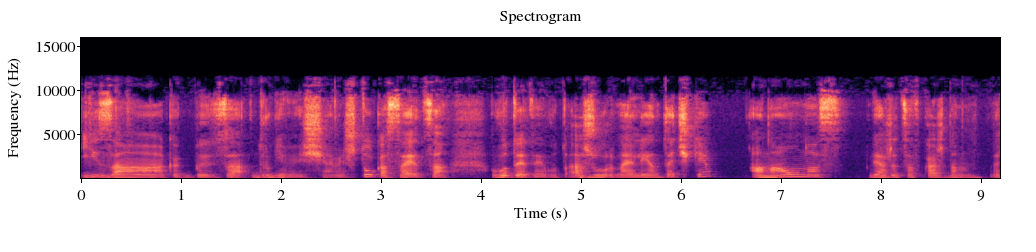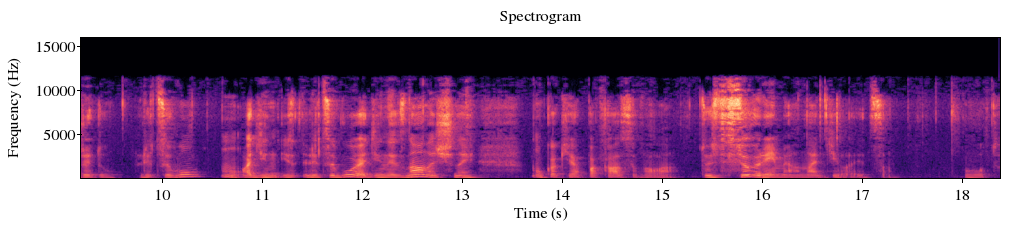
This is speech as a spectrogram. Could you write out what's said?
и за как бы за другими вещами. Что касается вот этой вот ажурной ленточки, она у нас вяжется в каждом ряду лицевом. Ну, один из, лицевой, один изнаночный, ну, как я показывала. То есть все время она делается. Вот.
